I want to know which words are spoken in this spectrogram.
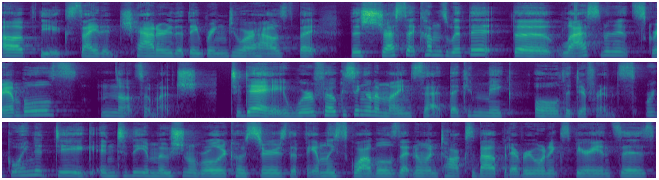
up, the excited chatter that they bring to our house, but the stress that comes with it, the last minute scrambles, not so much. Today, we're focusing on a mindset that can make all the difference. We're going to dig into the emotional roller coasters, the family squabbles that no one talks about but everyone experiences,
